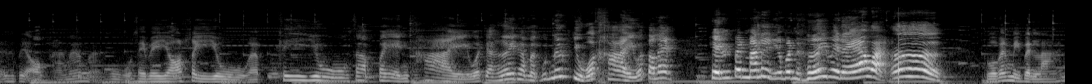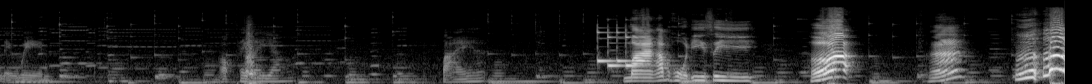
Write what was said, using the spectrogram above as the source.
เออไปออกทางหน้าม้าโอ้โหเซเบยอสซียูครับซียูสเปนไข่ว่าจะเฮ้ยทำไมกูนึกอยู่ว่าไข่ว่าตอนแรกเห็นเป็นมาดริดก็มันเฮ้ยไปแล้วอะ เออ ตัวแม่งมีเป็นล้านไอเวนออกเซเบยอสไปฮะมาครับโหดีซีเฮ้อฮะเฮ้อ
